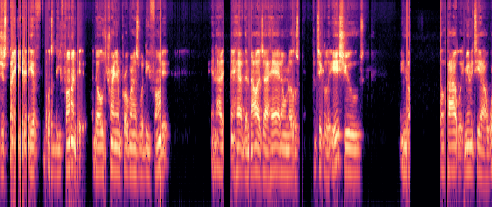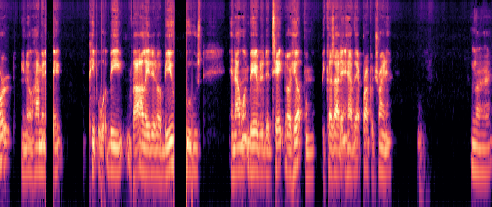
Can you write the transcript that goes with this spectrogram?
just thinking if it was defunded, those training programs were defunded, and I didn't have the knowledge I had on those particular issues, you know, how community I worked, you know, how many people would be violated or abused, and I wouldn't be able to detect or help them because I didn't have that proper training. All right.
